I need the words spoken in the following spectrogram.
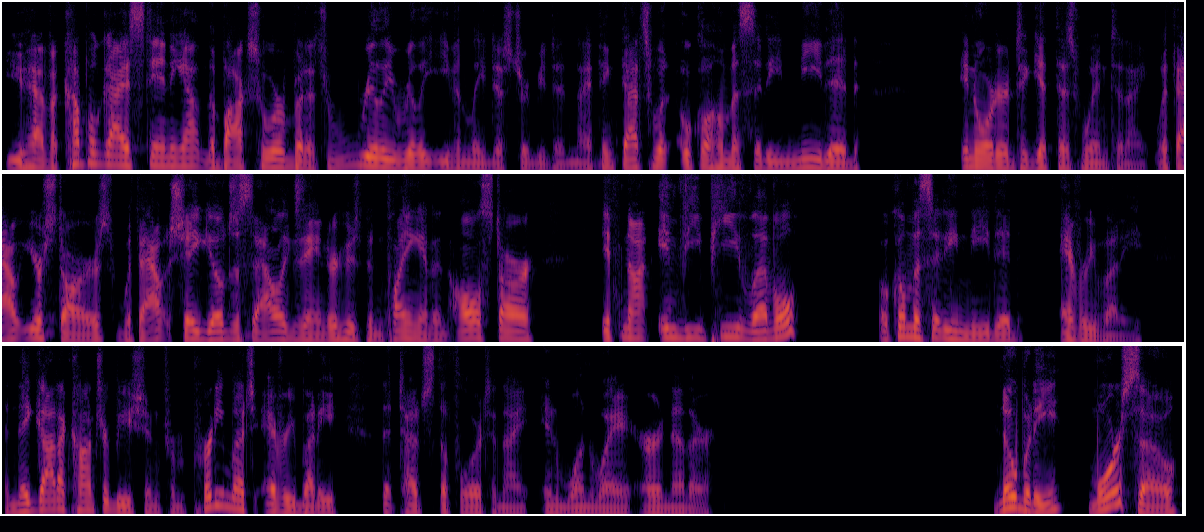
you have a couple guys standing out in the box score, but it's really really evenly distributed, and I think that's what Oklahoma City needed in order to get this win tonight. Without your stars, without Shai Gilgeous-Alexander, who's been playing at an All Star, if not MVP level, Oklahoma City needed everybody, and they got a contribution from pretty much everybody that touched the floor tonight in one way or another. Nobody more so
